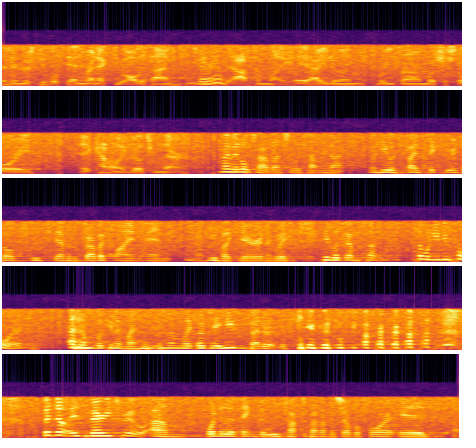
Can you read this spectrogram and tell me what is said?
I mean, there's people standing right next to you all the time. And you There can just ask them like, "Hey, how you doing? Where you from? What's your story?" And it kind of like goes from there. My middle child actually taught me that. When he was five, six years old, we used to have in the Starbucks line, and you know he's like here, and everybody he looked up and said, "So what do you do for work?" And I'm looking at my husband. And I'm like, "Okay, he's better at this game than we are." but no, it's very true. Um, one of the things that we've talked about on the show before is, uh,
